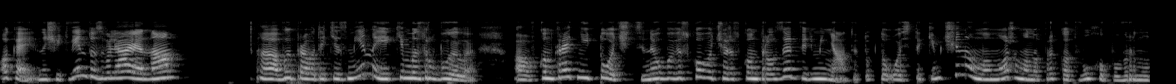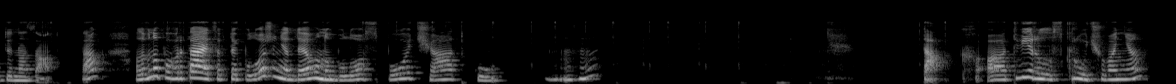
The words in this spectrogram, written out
Окей, значить, він дозволяє нам виправити ті зміни, які ми зробили в конкретній точці, не обов'язково через Ctrl-Z відміняти. Тобто, ось таким чином ми можемо, наприклад, вухо повернути назад. Так? Але воно повертається в те положення, де воно було спочатку. Угу. Так, твірл скручування.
